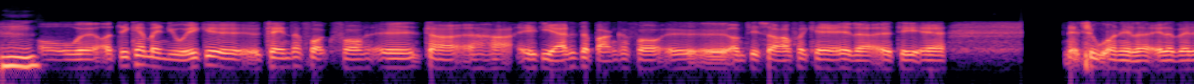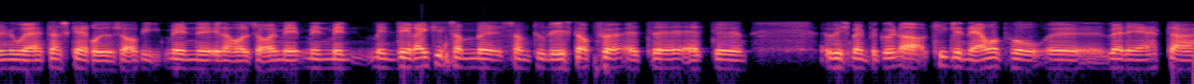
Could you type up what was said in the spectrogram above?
Mm. Og, øh, og det kan man jo ikke øh, klandre folk for, øh, der har et hjerte, der banker for, øh, om det er så Afrika, eller øh, det er naturen, eller, eller hvad det nu er, der skal ryddes op i, men, øh, eller holdes øje med. Men, men, men det er rigtigt, som, øh, som du læste op før, at, øh, at hvis man begynder at kigge lidt nærmere på, øh, hvad det er, der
